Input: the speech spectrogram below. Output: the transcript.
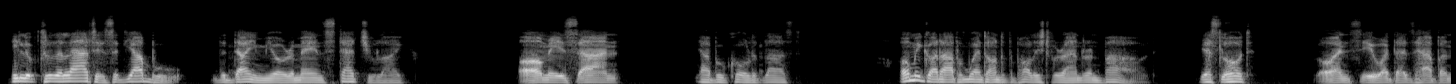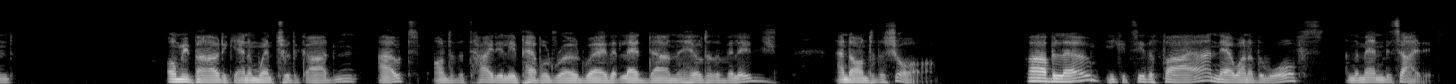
He looked through the lattice at Yabu. The daimyo remained statue-like. "'Omi-san!' Yabu called at last. Omi got up and went onto the polished veranda and bowed. "'Yes, Lord?' "'Go and see what has happened.' Omi bowed again and went through the garden, out onto the tidily pebbled roadway that led down the hill to the village, and on to the shore. Far below he could see the fire near one of the wharfs, and the men beside it,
